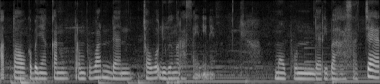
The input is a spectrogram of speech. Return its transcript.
atau kebanyakan perempuan dan cowok juga ngerasain ini. Maupun dari bahasa chat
